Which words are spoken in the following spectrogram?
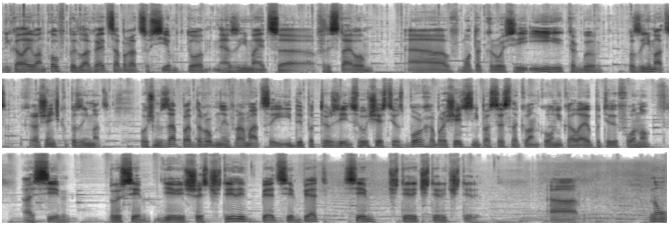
Николай Иванков предлагает собраться всем, кто э, занимается фристайлом э, в мотокроссе и как бы позаниматься, хорошенечко позаниматься. В общем, за подробной информацией и для подтверждения своего участия в сборах обращайтесь непосредственно к Иванкову Николаю по телефону 7 а, плюс 7 964 575 7444. А, ну,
